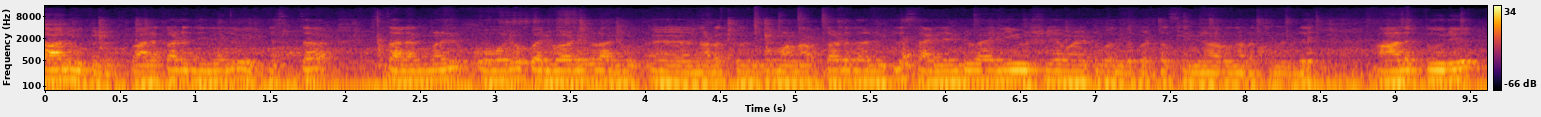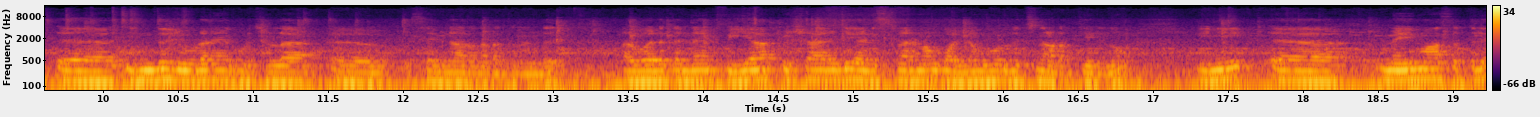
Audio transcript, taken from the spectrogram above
താലൂക്കിലും പാലക്കാട് ജില്ലയിലെ വ്യത്യസ്ത സ്ഥലങ്ങളിൽ ഓരോ പരിപാടികൾ അനു നടക്കുന്നുണ്ട്. മണ്ണാർക്കാട് താലൂക്കിൽ സൈലന്റ് വാലി വിഷയമായിട്ട് ബന്ധപ്പെട്ട സെമിനാർ നടക്കുന്നുണ്ട്. ആലത്തൂർ ഹിന്ദു ചൂടനെ കുറിച്ചുള്ള സെമിനാർ നടക്കുന്നുണ്ട്. അതുപോലെ തന്നെ പി ആർ പിഷാരടി അനുസ്മരണം കൊല്ലംകോട് വെച്ച് നടത്തിയിരുന്നു. ഇനി മെയ് മാസത്തിൽ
